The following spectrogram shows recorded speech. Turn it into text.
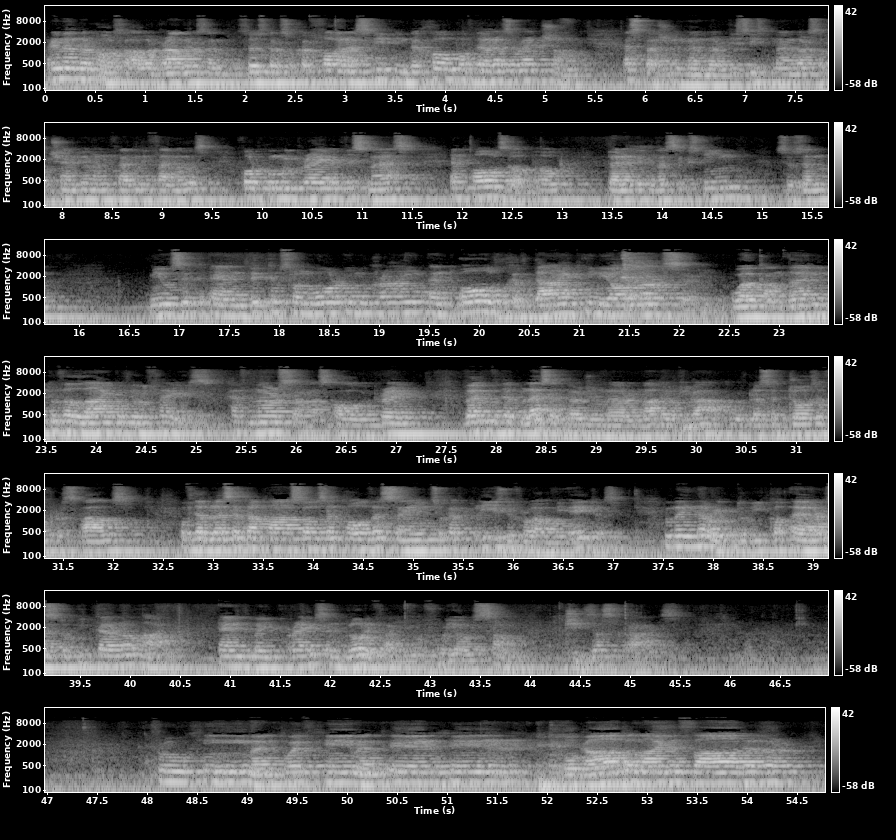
Remember also our brothers and sisters who have fallen asleep in the hope of the resurrection, especially member, deceased members of champion and family families, for whom we pray at this Mass, and also Pope Benedict XVI, Susan music and victims from war in Ukraine and all who have died in your mercy. Welcome them into the light of your face. Have mercy on us all, we pray, that with the Blessed Virgin Mary, Mother of God, with Blessed Joseph, her spouse, with the blessed apostles and all the saints who have pleased you throughout the ages, we may merit to be co-heirs to eternal life, and may praise and glorify you for your Son, Jesus Christ. Through him and with him and in him, O God Almighty Father,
